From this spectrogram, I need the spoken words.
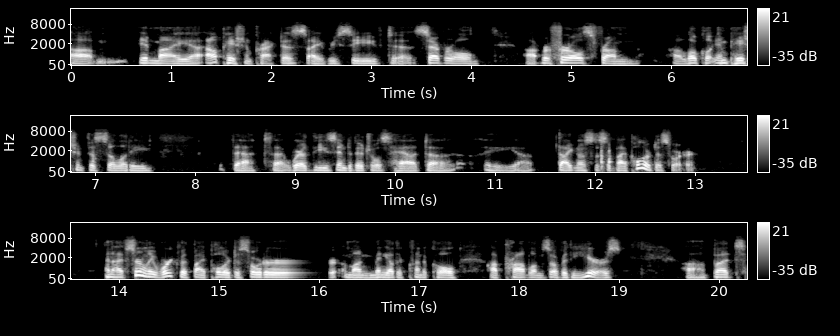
um, in my outpatient practice, I received several uh, referrals from a local inpatient facility that uh, where these individuals had uh, a uh, diagnosis of bipolar disorder. And I've certainly worked with bipolar disorder among many other clinical uh, problems over the years, uh, but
